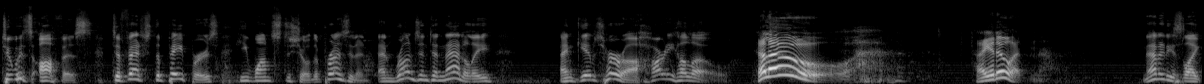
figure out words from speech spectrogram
to his office to fetch the papers he wants to show the president and runs into Natalie and gives her a hearty hello. Hello. How you doing? Natalie's like,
